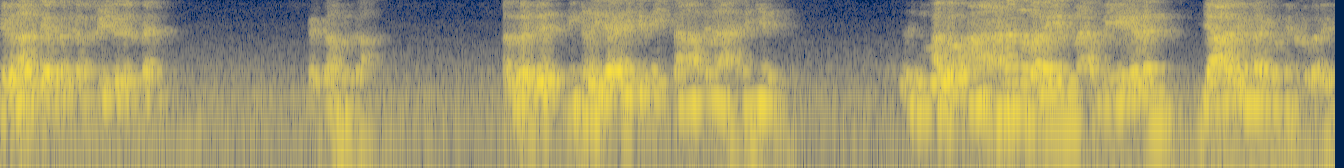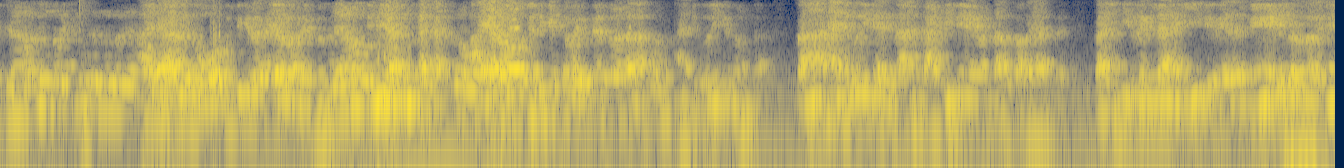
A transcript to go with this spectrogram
ജഗന്നാഥ ക്ഷേത്രത്തിന്റെ അങ്ങനെ എഴുതി വെച്ചിട്ടുണ്ടായിരുന്നു. ഇതൊക്കെ നമ്മൾ കാണും. അതുകൊണ്ട് നിങ്ങൾ വിചാരിക്കുന്ന ഈ സാധനം അനങ്ങിയല്ല? അതോ ആണെന്ന് പറയുന്ന വേടൻ ജാതി ഉണ്ടാക്കുന്ന എന്നോട് പറയുന്നു. ജാതി ഉണ്ടാക്കി എന്നുള്ള ഞാൻ അയാൾ ഇത് ഓർമ്മിപ്പിക്കുന്നതന്നെ അയാൾ പറയുന്നത്. അയാൾ ശരിയാ. ഓർമ്മിപ്പിക്കുന്നത് അയാൾ ഓർമ്മിപ്പിച്ചിട്ട് വരുന്നത് എന്തുകൊണ്ടാ അനുഭവിക്കുന്നുണ്ടാ താൻ അനുഭവിക്കാതെ താൻ അടിമയായോണ്ടാ അത് പറയാത്തത്. തനിക്ക് ഇതെല്ലാം ഈ വിവേചനം മേളിലുള്ളവനെ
